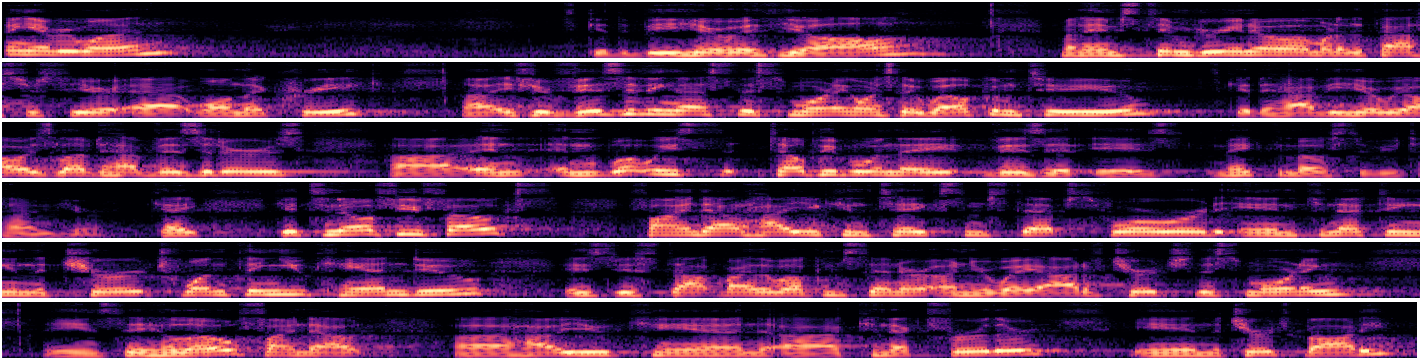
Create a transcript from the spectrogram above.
morning, everyone. It's good to be here with you all. My name's Tim Greeno. I'm one of the pastors here at Walnut Creek. Uh, if you're visiting us this morning, I want to say welcome to you. It's good to have you here. We always love to have visitors. Uh, and, and what we tell people when they visit is make the most of your time here. Okay? Get to know a few folks. Find out how you can take some steps forward in connecting in the church. One thing you can do is just stop by the Welcome Center on your way out of church this morning and say hello. Find out uh, how you can uh, connect further in the church body.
